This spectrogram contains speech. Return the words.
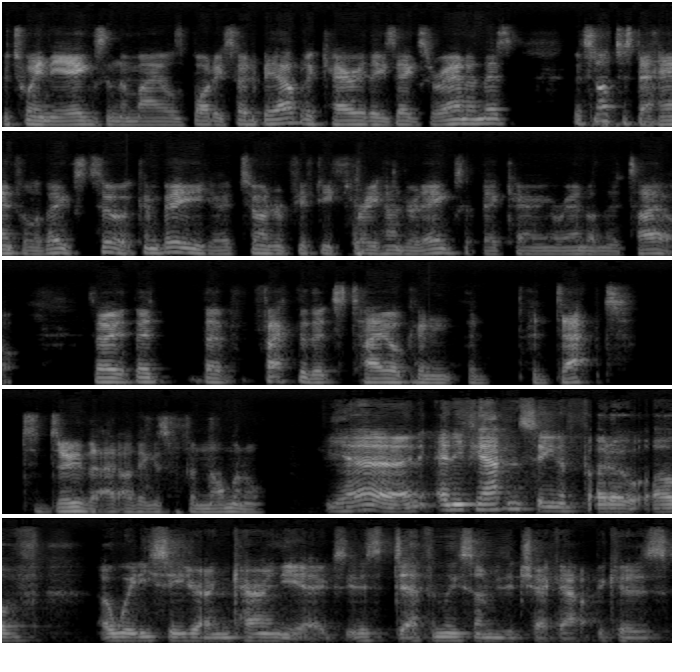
between the eggs and the male's body. So to be able to carry these eggs around, and there's it's not just a handful of eggs too. It can be you know, 250, 300 eggs that they're carrying around on their tail. So the the fact that its tail can ad- adapt to do that, I think, is phenomenal. Yeah, and, and if you haven't seen a photo of a weedy sea dragon carrying the eggs, it is definitely something to check out because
